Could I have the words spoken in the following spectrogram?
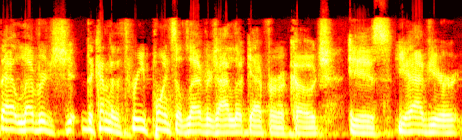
that leverage, the kind of the three points of leverage I look at for a coach is you have your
